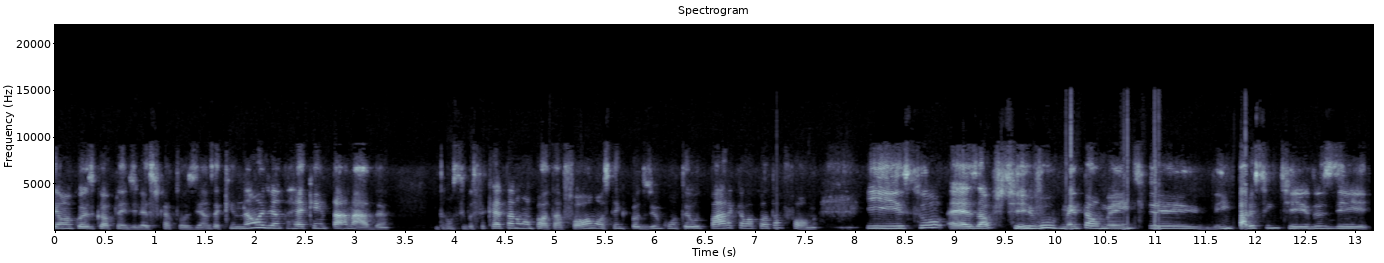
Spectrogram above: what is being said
tem uma coisa que eu aprendi nesses 14 anos é que não adianta requentar nada. Então, se você quer estar numa plataforma, você tem que produzir um conteúdo para aquela plataforma. E isso é exaustivo mentalmente, em vários sentidos, e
